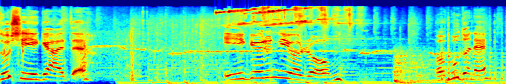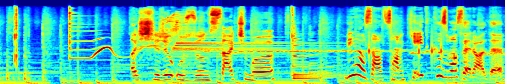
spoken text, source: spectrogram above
duş iyi geldi. İyi görünüyorum. Aa, bu da ne? Aşırı uzun saç mı? Biraz alsam Kate kızmaz herhalde.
